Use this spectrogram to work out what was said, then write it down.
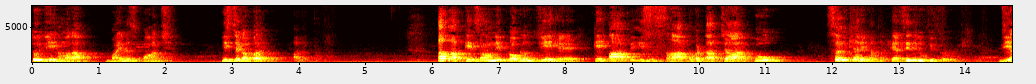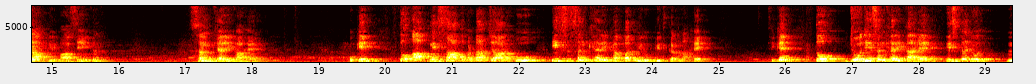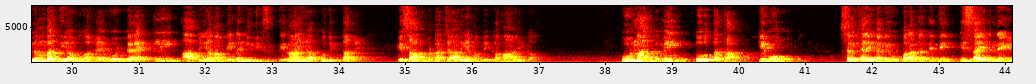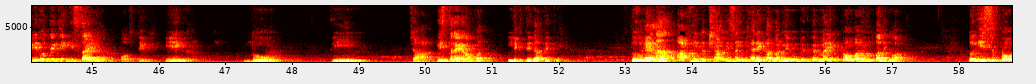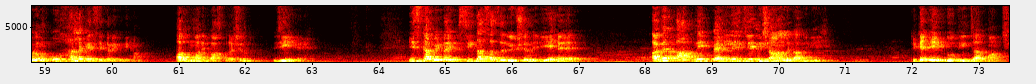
तो ये हमारा माइनस पाँच इस जगह पर अब आपके सामने प्रॉब्लम ये है कि आप इस सात बटा चार को संख्या रेखा पर कैसे निरूपित करोगे? जी, आपके पास एक संख्या रेखा है। ओके? तो आपने सात बटा चार को इस संख्या रेखा पर निरूपित करना है। ठीक है? तो जो ये संख्या रेखा है, इसका जो नंबर दिया हुआ है, वो डायरेक्टली आप यहाँ पे नहीं दिख सकते, ना ही आपको दिखता है। कि सात बटा चार यहाँ पे कहाँ आएगा? पूर्णांक में तो होता था कि वो संख्या रेखा के ऊपर आ जाते थे, इस साइड नेगेटिव होते थे, इस साइड पॉजिटिव एक, दो, तीन, चार, इस तरह यहाँ पर लिखते जाते थे। तो है ना, आठवीं कक्षा में संख्या रेखा पर निरूपित करना एक प्रॉब्लम वाली बात। तो इस प्रॉब्लम को हल कैसे करेंगे हम? अब हमारे पास प्रश्न ये है। इसका बेटा एक सीधा सा सोल्यूशन ये है, अगर आपने पहले ये निशान लगा लिए, ठीक है, एक, दो, तीन, चार, पाँच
